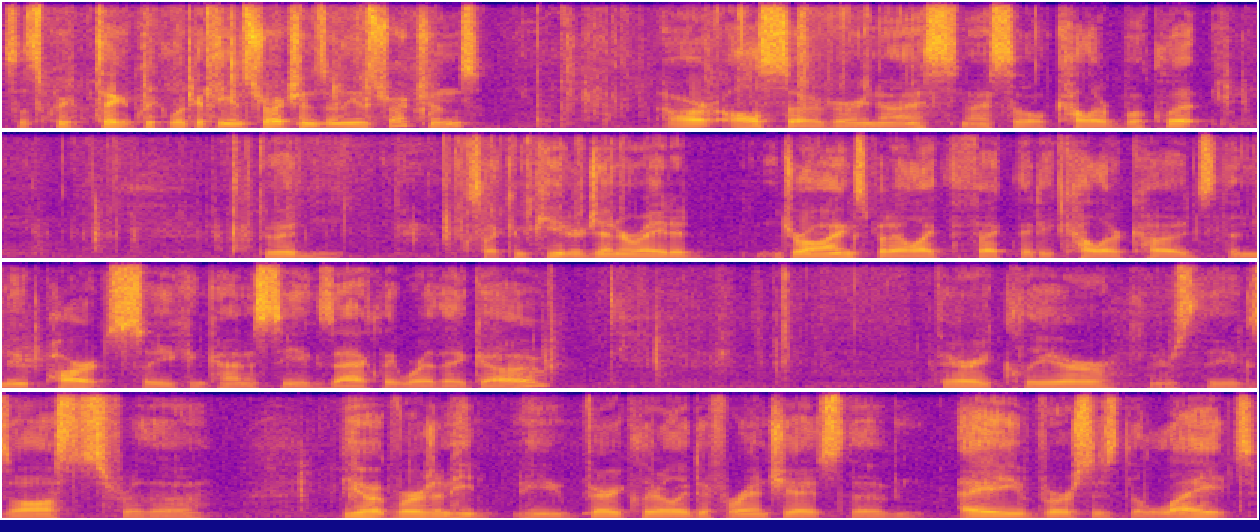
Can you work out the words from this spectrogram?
So let's quick, take a quick look at the instructions. And the instructions are also very nice. Nice little color booklet. Good, looks like computer generated drawings, but I like the fact that he color codes the new parts so you can kind of see exactly where they go. Very clear. There's the exhausts for the Buick version. He, he very clearly differentiates the A versus the light.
